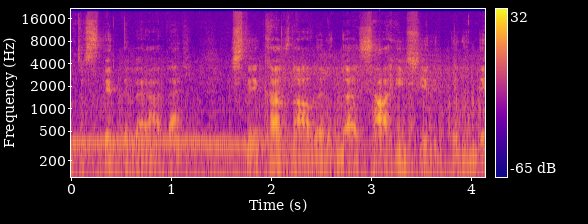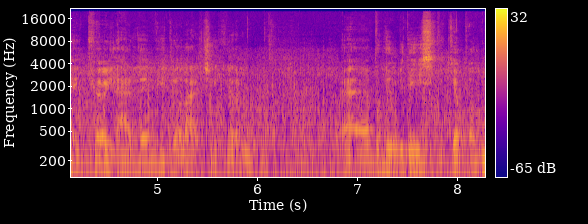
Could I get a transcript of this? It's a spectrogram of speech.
motosikletle beraber işte Kaz Dağları'nda, sahil şeritlerinde, köylerde videolar çekiyorum. E, bugün bir değişiklik yapalım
